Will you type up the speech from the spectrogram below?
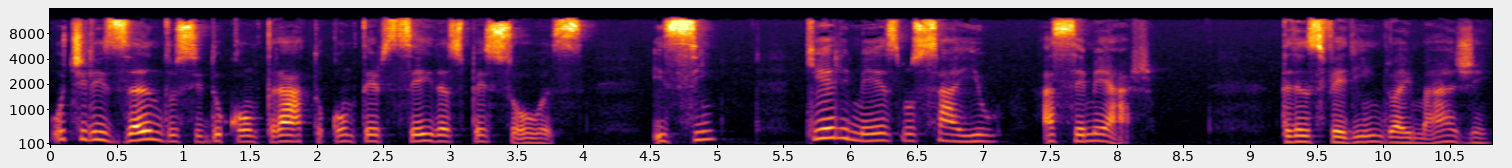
utilizando-se do contrato com terceiras pessoas, e sim que ele mesmo saiu a semear, transferindo a imagem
